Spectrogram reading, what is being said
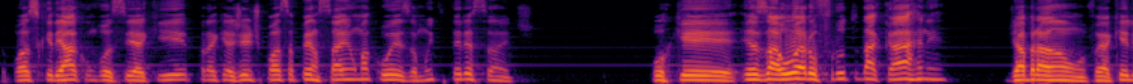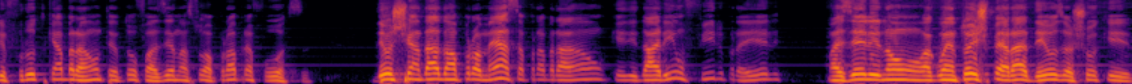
Eu posso criar com você aqui para que a gente possa pensar em uma coisa muito interessante. Porque Esaú era o fruto da carne de Abraão, foi aquele fruto que Abraão tentou fazer na sua própria força. Deus tinha dado uma promessa para Abraão que ele daria um filho para ele, mas ele não aguentou esperar Deus, achou que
